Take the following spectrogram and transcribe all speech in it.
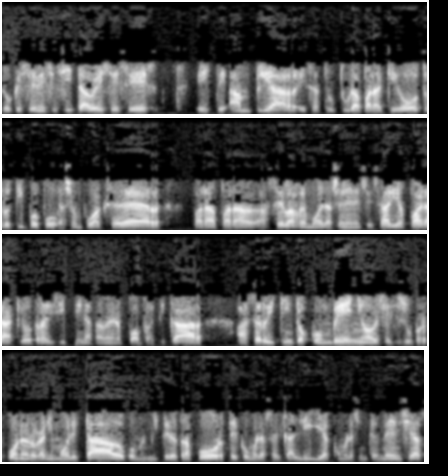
lo que se necesita a veces es este, ampliar esa estructura para que otro tipo de población pueda acceder, para, para hacer las remodelaciones necesarias para que otras disciplinas también puedan practicar, hacer distintos convenios, a veces se superponen organismos del Estado, como el Ministerio de Transporte, como las alcaldías, como las intendencias,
